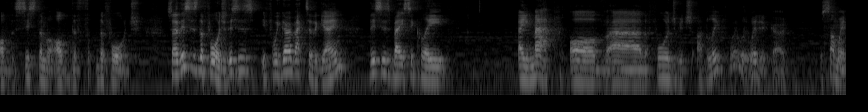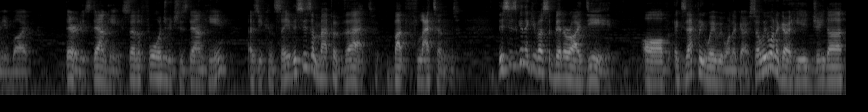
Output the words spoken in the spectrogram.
of the system of the, the Forge. So this is the Forge. This is, if we go back to the game, this is basically a map of uh, the Forge, which I believe, where, where did it go? Somewhere nearby. There it is, down here. So the Forge, which is down here, as you can see, this is a map of that, but flattened. This is going to give us a better idea of exactly where we want to go. So we want to go here, Jita,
